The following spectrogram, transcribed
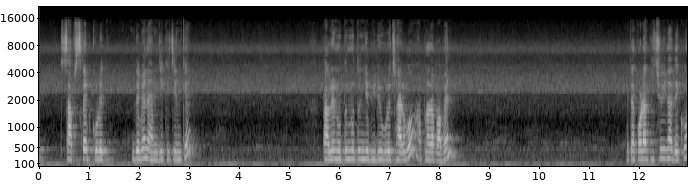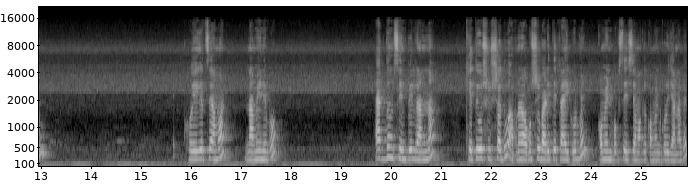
সাবস্ক্রাইব করে দেবেন এমজি কিচেনকে তাহলে নতুন নতুন যে ভিডিওগুলো ছাড়বো আপনারা পাবেন। এটা করা কিছুই না, দেখুন। হয়ে গেছে আমার, নামিয়ে নেব। একদম সিম্পল রান্না, খেতেও সুস্বাদু, আপনারা অবশ্যই বাড়িতে ট্রাই করবেন কমেন্ট বক্সে এসে আমাকে কমেন্ট করে জানাবেন।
